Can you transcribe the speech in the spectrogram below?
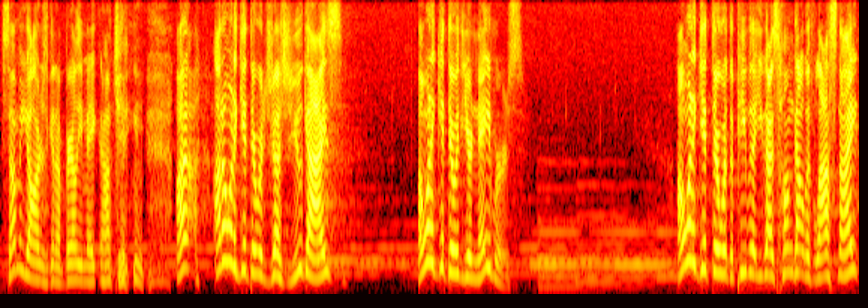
some of y'all are just gonna barely make, no, I'm kidding. I, I don't want to get there with just you guys. I want to get there with your neighbors. I want to get there with the people that you guys hung out with last night.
